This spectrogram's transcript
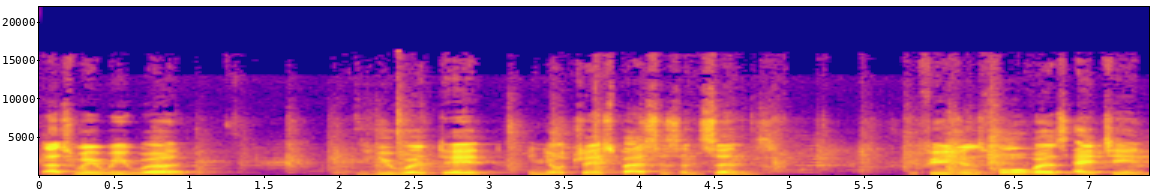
That's where we were. You were dead in your trespasses and sins. Ephesians 4, verse 18.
